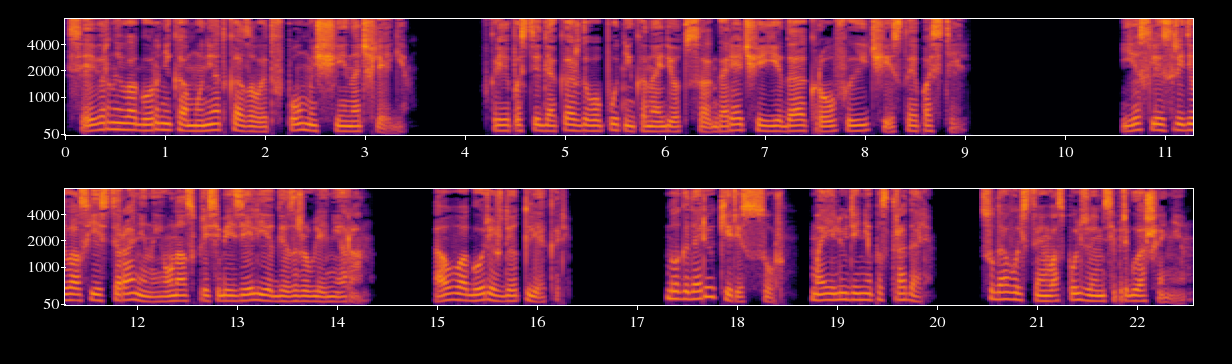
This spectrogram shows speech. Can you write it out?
«Северный Вагор никому не отказывает в помощи и ночлеге. В крепости для каждого путника найдется горячая еда, кров и чистая постель. Если среди вас есть раненый, у нас при себе зелье для заживления ран, а в Вагоре ждет лекарь. Благодарю, Кирис Сур, мои люди не пострадали. С удовольствием воспользуемся приглашением.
